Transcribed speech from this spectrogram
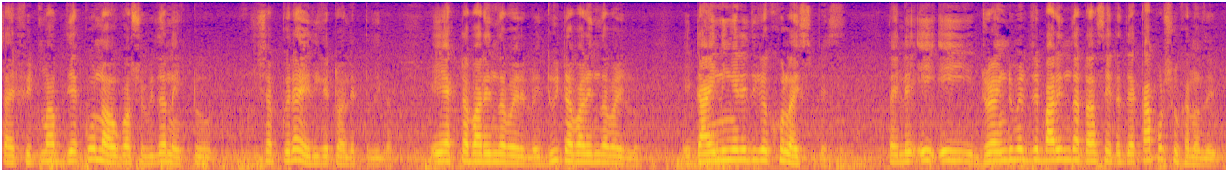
সাইড ফিট মাপ দিয়ে কোনা অসুবিধা নেই, একটু হিসাব করে এদিকে টয়লেটটা দিলাম। এই একটা বারিন্দা বাইরিল এই দুইটা বারিন্দা বাইরিল এই ডাইনিং এর এদিকে খোলা স্পেস তাইলে এই এই ড্রয়িং রুমের যে বারিন্দাটা আছে, এটা দিয়ে কাপড় শুকানো যাবে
